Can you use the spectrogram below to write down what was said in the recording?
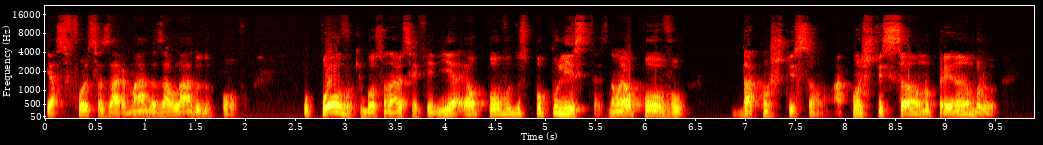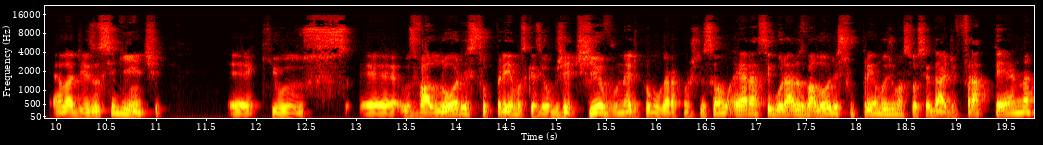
e as forças armadas ao lado do povo. O povo que Bolsonaro se referia é o povo dos populistas, não é o povo da Constituição. A Constituição, no preâmbulo, ela diz o seguinte: é, que os, é, os valores supremos, quer dizer, o objetivo né, de promulgar a Constituição era assegurar os valores supremos de uma sociedade fraterna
